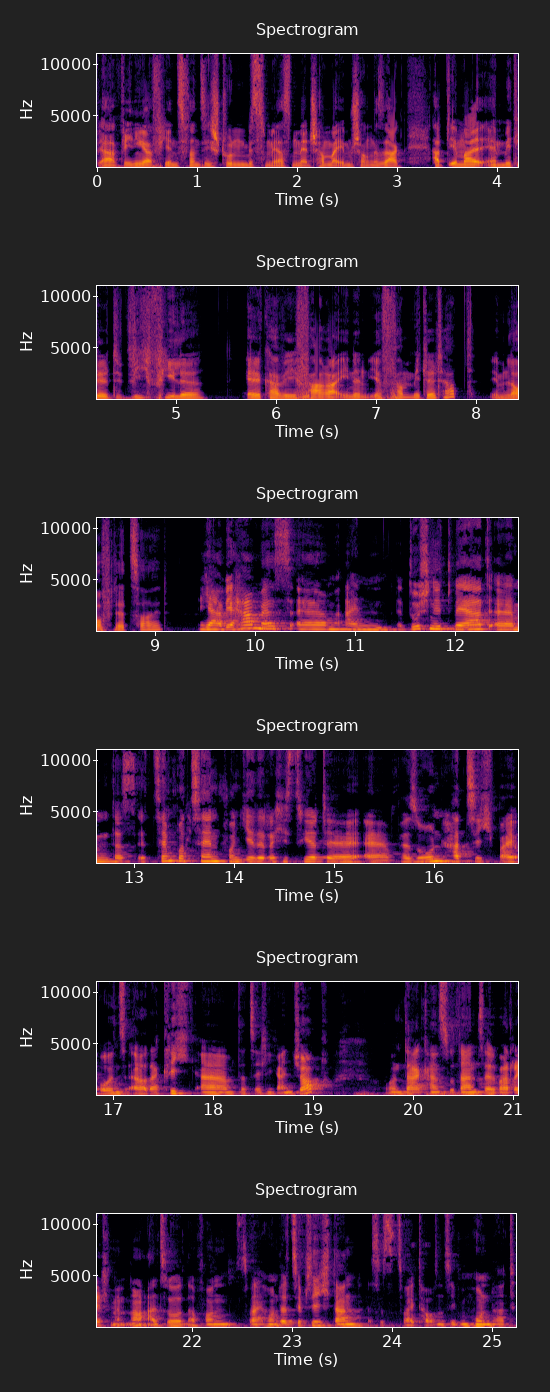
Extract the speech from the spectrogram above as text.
ja, weniger 24 Stunden bis zum ersten Match, haben wir eben schon gesagt. Habt ihr mal ermittelt, wie viele Lkw-FahrerInnen ihr vermittelt habt im Laufe der Zeit? Ja, wir haben es ähm, einen Durchschnittwert, ähm, dass zehn Prozent von jeder registrierte äh, Person hat sich bei uns, äh, da kriegt äh, tatsächlich einen Job und da kannst du dann selber rechnen. Ne? Also davon 270, dann ist es 2700,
